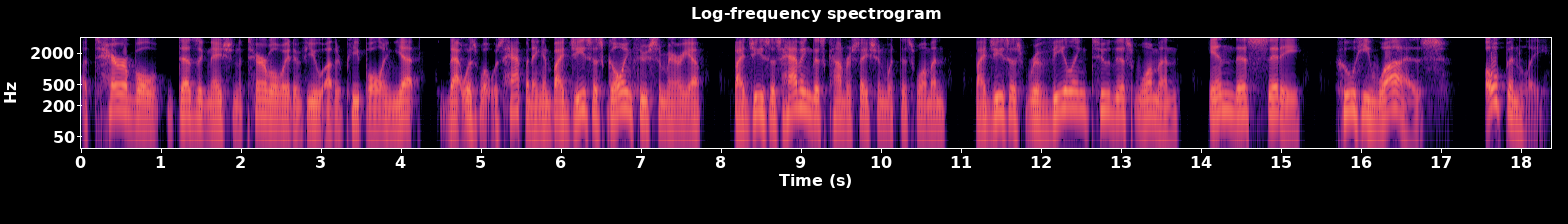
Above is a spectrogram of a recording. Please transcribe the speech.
a terrible designation, a terrible way to view other people. And yet, that was what was happening. And by Jesus going through Samaria, by Jesus having this conversation with this woman, by Jesus revealing to this woman in this city who he was openly,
